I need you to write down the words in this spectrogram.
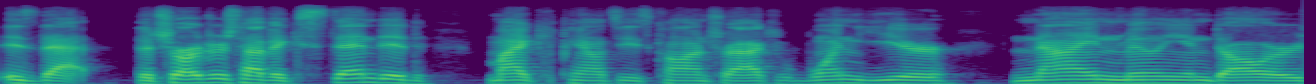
is that the Chargers have extended Mike Pouncey's contract one year, $9 million.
